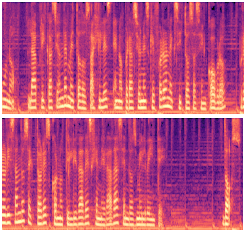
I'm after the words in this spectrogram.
1. La aplicación de métodos ágiles en operaciones que fueron exitosas en cobro, priorizando sectores con utilidades generadas en 2020. 2.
